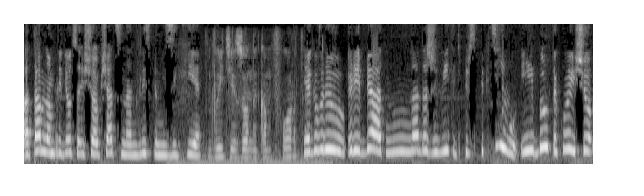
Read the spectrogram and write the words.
а там нам придется еще общаться на английском языке. Выйти из зоны комфорта. Я говорю, ребят, ну, надо же видеть перспективу. И был такой еще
